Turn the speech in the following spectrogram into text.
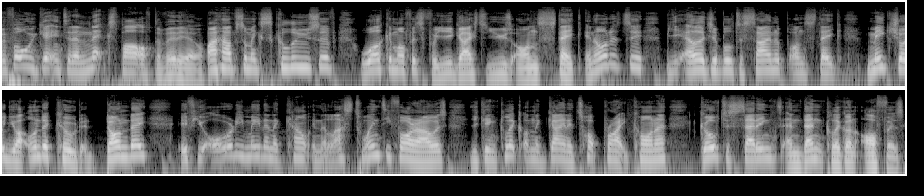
before we get into the next part of the video, I have some exclusive welcome offers for you guys to use on Stake. In order to be eligible to sign up on Stake, make sure you are under code DONDE. If you already made an account in the last 24 hours, you can click on the guy in the top right corner, go to settings, and then click on offers.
